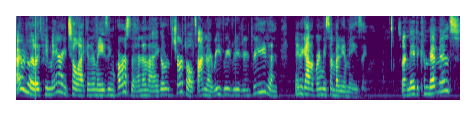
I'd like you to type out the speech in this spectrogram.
I would really like to be married to like an amazing person. And I go to the church all the time and I read, read, read, read, read. And maybe God will bring me somebody amazing. So I made the commitment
